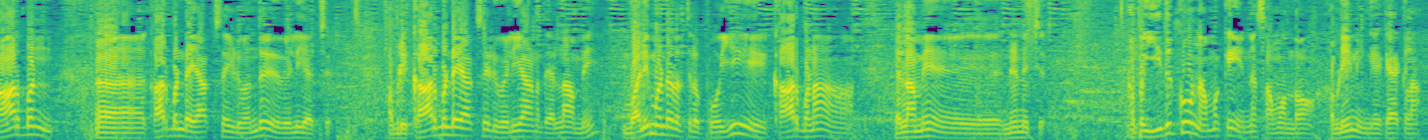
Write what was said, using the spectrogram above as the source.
கார்பன் கார்பன் டை ஆக்சைடு வந்து வெளியாச்சு. அப்படி கார்பன் டை ஆக்சைடு வெளியானது எல்லாமே வளிமண்டலத்தில் போய் கார்பனாக எல்லாமே நின்றுச்சு அப்போ இதுக்கும் நமக்கு என்ன சம்மந்தம் அப்படின்னு நீங்கள் கேட்கலாம்.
